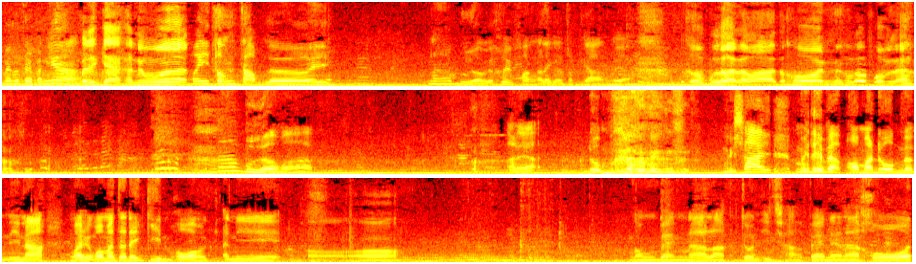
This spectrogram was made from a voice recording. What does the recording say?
ไม่เข้าใจปะเนี่ย ไม่ได้แกะขนวดไม่ต้องจับเลย น่าเบื่อไม่เคยฟังอะไรกันสักอย่างเลยอะเขาเบื่อแล้วอะทุกคนเขาก็ผมแล้ว น่าเบื่อมาก อะไรอะดม ไม่ใช่ไม่ได้แบบเอามาดมแบบนี้นะหมายถึงว่ามันจะได้กลิ่น เพราะว่าอันนี้ อ๋อ น้องแบงค์น่ารักจนอิจฉาแฟนในอนาคต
